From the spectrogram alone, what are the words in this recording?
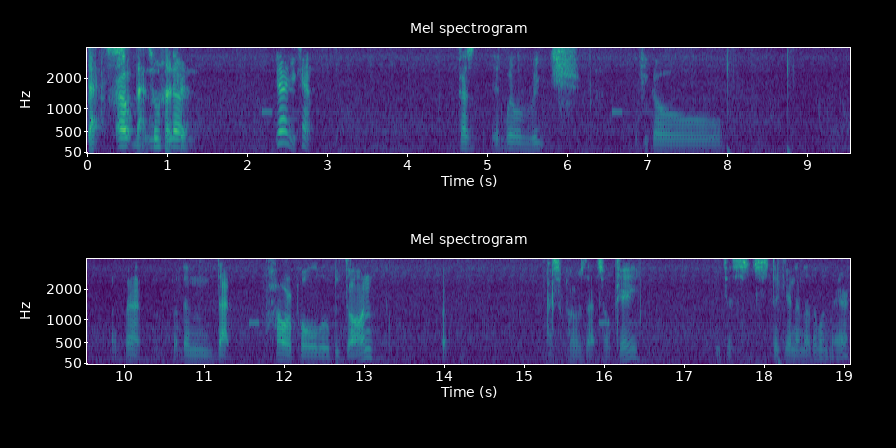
That's Oh, that's also no. true. Yeah, you can. Because it will reach if you go like that. But then that power pole will be gone. But I suppose that's okay. We just stick in another one there.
